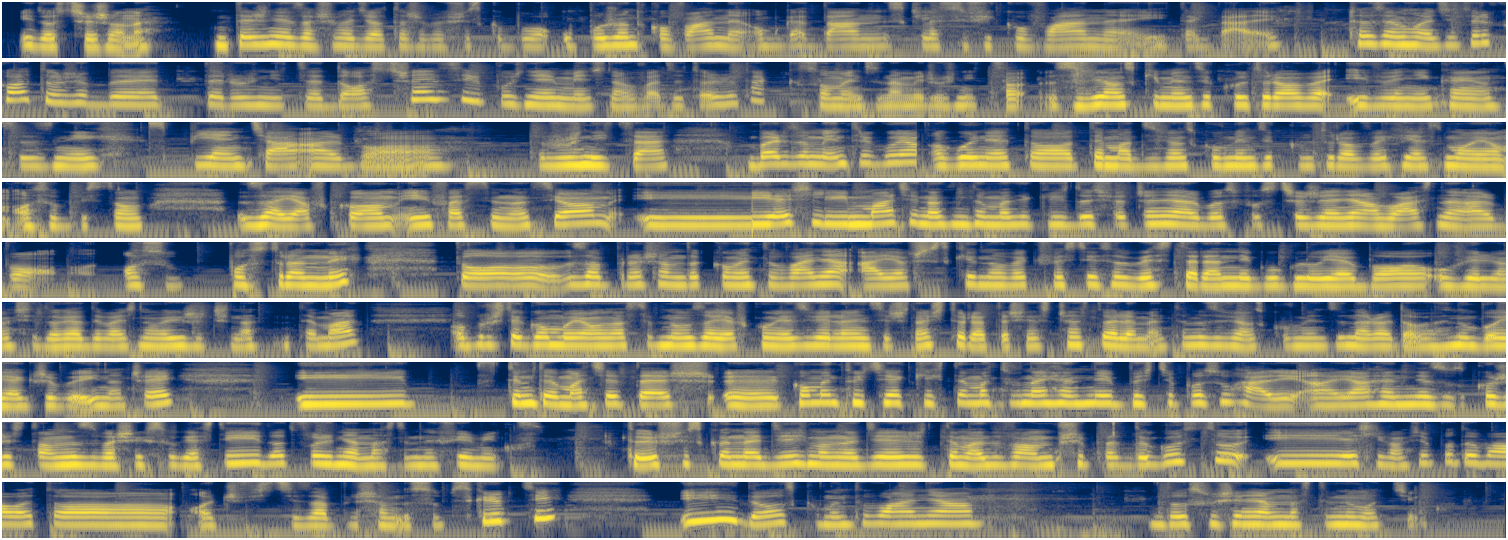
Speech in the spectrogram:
i dostrzeżone. Też nie zawsze chodzi o to, żeby wszystko było uporządkowane, obgadane, sklasyfikowane i tak dalej. Czasem chodzi tylko o to, żeby te różnice dostrzec i później mieć na uwadze to, że tak, są między nami różnice. Związki międzykulturowe i wynikające z nich spięcia albo różnice bardzo mnie intrygują. Ogólnie to temat związków międzykulturowych jest moją osobistą zajawką i fascynacją i jeśli macie na ten temat jakieś doświadczenia albo spostrzeżenia własne albo osób postronnych, to zapraszam do komentowania, a ja wszystkie nowe kwestie sobie starannie googluję, bo uwielbiam się dowiadywać nowych rzeczy na ten temat. Oprócz tego moją następną zajawką jest wielojęzyczność, która też jest często elementem związków międzynarodowych, no bo jak żeby inaczej. I w tym temacie też y, komentujcie, jakich tematów najchętniej byście posłuchali, a ja chętnie skorzystam z Waszych sugestii do tworzenia następnych filmików. To już wszystko na dziś. Mam nadzieję, że temat Wam przypadł do gustu i jeśli Wam się podobało, to oczywiście zapraszam do subskrypcji i do skomentowania. Do usłyszenia w następnym odcinku.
